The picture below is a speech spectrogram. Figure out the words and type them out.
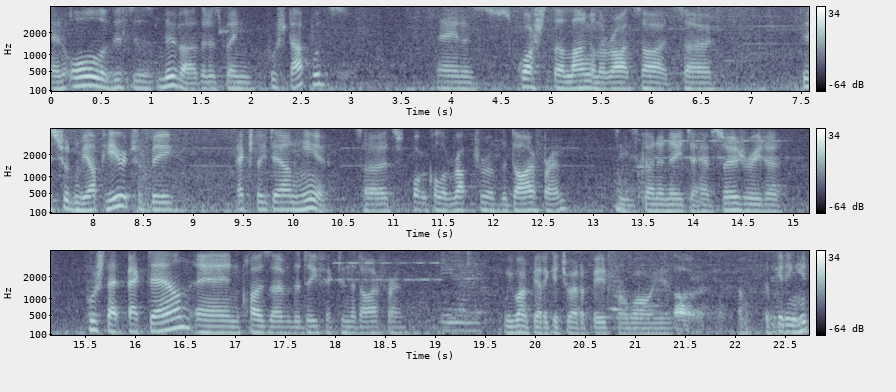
and all of this is liver that has been pushed upwards and has squashed the lung on the right side. So this shouldn't be up here, it should be actually down here. So it's what we call a rupture of the diaphragm. So he's going to need to have surgery to push that back down and close over the defect in the diaphragm. We won't be able to get you out of bed for a while yet. Oh, They're getting hit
